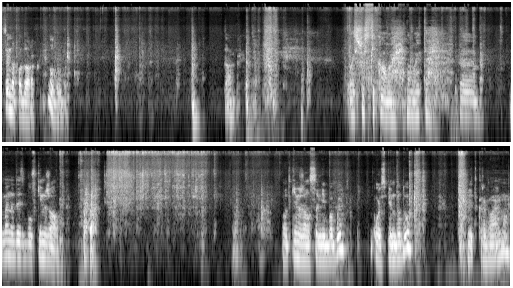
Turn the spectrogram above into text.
Це на подарок. Ну, добре. Так. Ось щось цікаве. Давайте. Е, у мене десь був кінжал. От кінжал салі баби. Ось піндуду. Відкриваємо.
